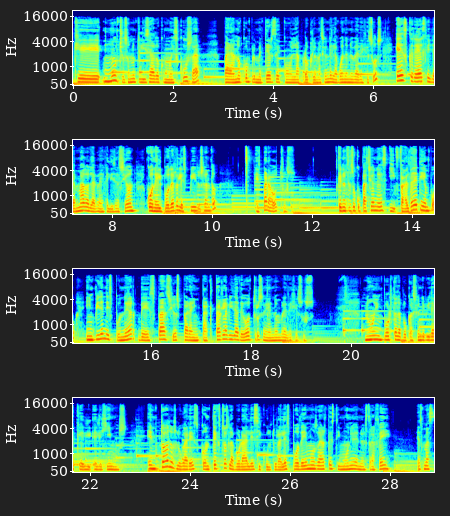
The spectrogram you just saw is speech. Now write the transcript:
que muchos han utilizado como excusa para no comprometerse con la proclamación de la buena nueva de Jesús es creer que el llamado a la evangelización con el poder del Espíritu Santo es para otros que nuestras ocupaciones y falta de tiempo impiden disponer de espacios para impactar la vida de otros en el nombre de Jesús. No importa la vocación de vida que elegimos. En todos los lugares, contextos laborales y culturales podemos dar testimonio de nuestra fe. Es más,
